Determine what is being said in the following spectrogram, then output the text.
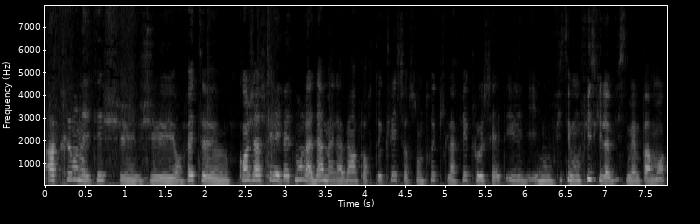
après, on été chez... En fait, euh, quand j'ai acheté les vêtements, la dame, elle avait un porte-clés sur son truc. Il a fait clochette. Et, mon fils, c'est mon fils qui l'a vu, c'est même pas moi.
